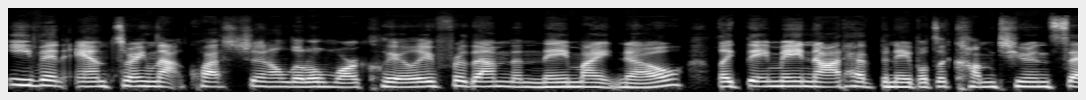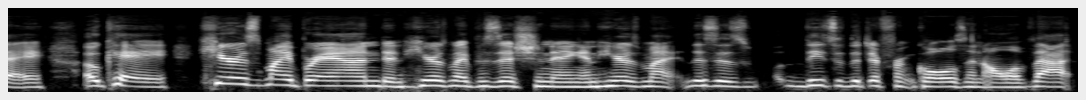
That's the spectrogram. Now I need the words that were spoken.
even answering that question a little more clearly for them than they might know. Like they may not have been able to come to you and say, okay, here's my brand and here's my positioning and here's my, this is, these are the different goals and all of that.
